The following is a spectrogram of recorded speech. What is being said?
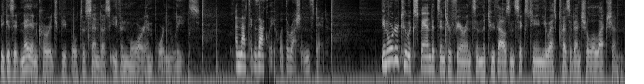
because it may encourage people to send us even more important leaks. And that's exactly what the Russians did. In order to expand its interference in the 2016 US presidential election,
